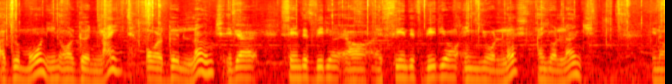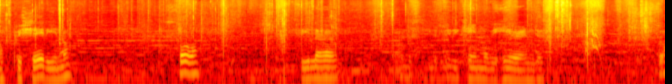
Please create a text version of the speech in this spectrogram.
a good morning, or a good night, or a good lunch. If you're seeing this video uh seeing this video in your lunch and your lunch you know appreciate it you know. So feel up oh, this, lady came over here and just so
